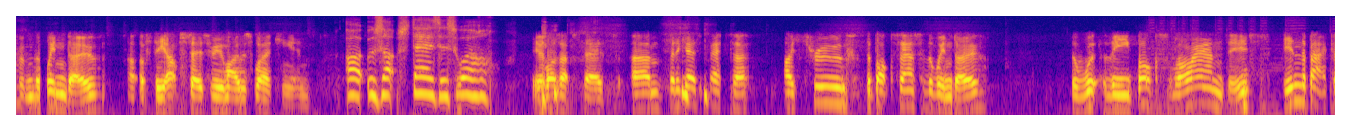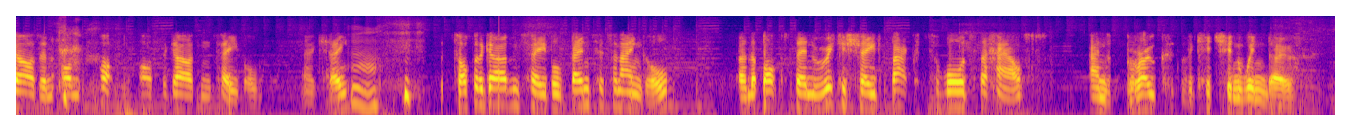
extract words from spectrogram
from the window of the upstairs room I was working in. Oh, it was upstairs as well. It was upstairs. Um, but it gets better. I threw the box out of the window. The, the box landed in the back garden on top of the garden table. Okay? the top of the garden table bent at an angle, and the box then ricocheted back towards the house and broke the kitchen window.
